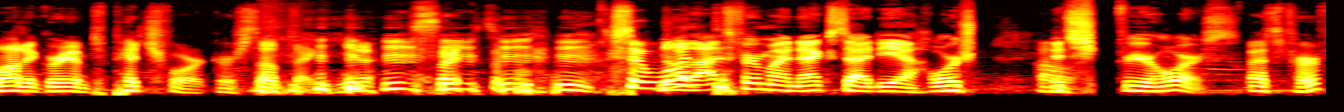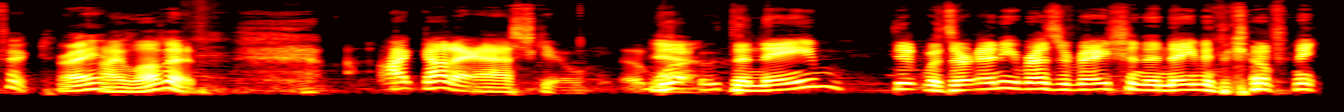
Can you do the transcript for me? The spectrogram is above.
monogrammed pitchfork or something. You know? so, so what? no, that's for my next idea. Horse. Oh. It's for your horse. That's perfect. Right? I love it. I got to ask you Yeah. what, the name. Did, was there any reservation in naming the company?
